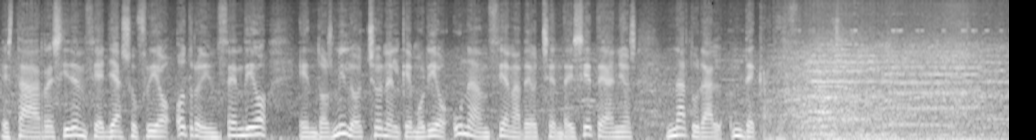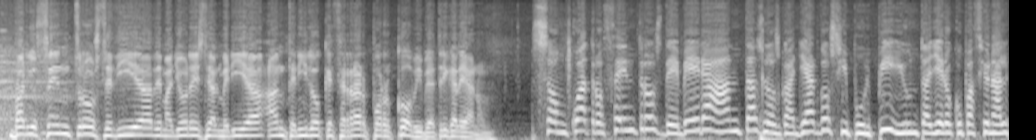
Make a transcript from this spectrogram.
Esta residencia ya sufrió otro incendio en 2008 en el que murió una anciana de 87 años natural de Cádiz. Varios centros de día de mayores de Almería han tenido que cerrar por COVID. Beatriz Galeano. Son cuatro centros de Vera, Antas, Los Gallardos y Pulpí y un taller ocupacional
